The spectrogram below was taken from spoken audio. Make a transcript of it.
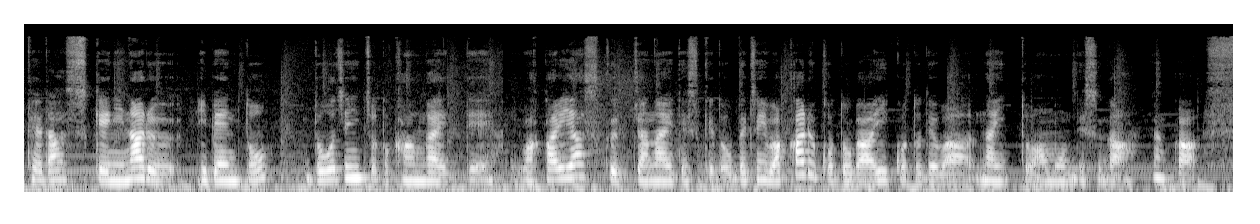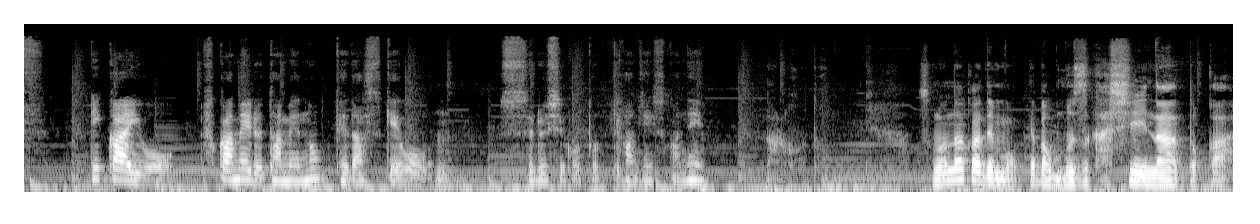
手助けになるイベント同時にちょっと考えて分かりやすくじゃないですけど別に分かることがいいことではないとは思うんですがなんか理解を深めるための手助けをする仕事って感じですかね。うん、なるほど。その中でもやっぱ難しいなとか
